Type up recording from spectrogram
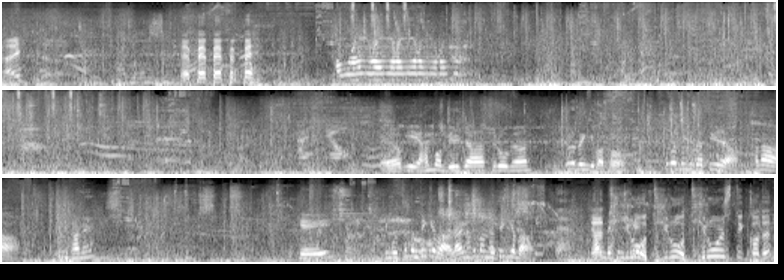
나이스 빼빼빼빼빼 화물 화물 화물 화물 화물 화물 야, 여기 한번 밀자. 들어오면 끌어당기봐 더 끌어당기다 뛰자. 하나 둘 가네? 오케이. 힘을 좀만 당겨봐. 라인 좀만 더 당겨봐. 야 가운데 뒤로 끊게. 뒤로 뒤로 올 수도 있거든.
